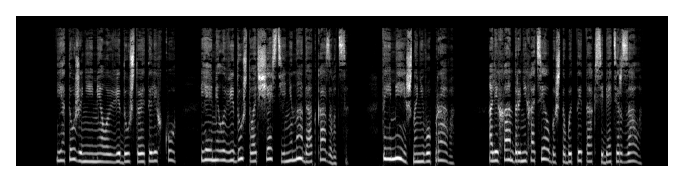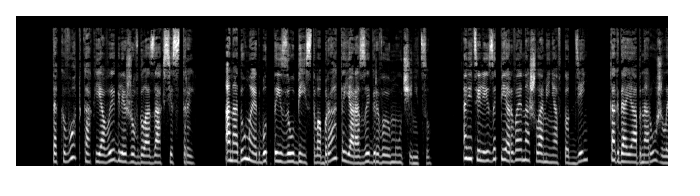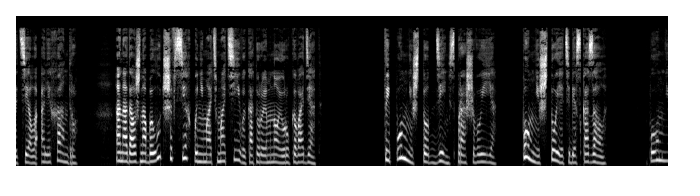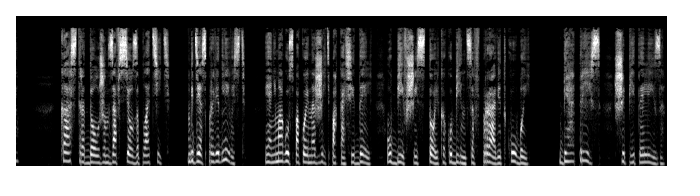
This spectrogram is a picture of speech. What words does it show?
Я тоже не имела в виду, что это легко. Я имела в виду, что от счастья не надо отказываться. Ты имеешь на него право. Алехандро не хотел бы, чтобы ты так себя терзала. Так вот, как я выгляжу в глазах сестры. Она думает, будто из-за убийства брата я разыгрываю мученицу. А ведь Элиза первая нашла меня в тот день, когда я обнаружила тело Алехандро. Она должна бы лучше всех понимать мотивы, которые мною руководят. «Ты помнишь тот день?» — спрашиваю я. «Помнишь, что я тебе сказала?» «Помню». «Кастро должен за все заплатить. Где справедливость? Я не могу спокойно жить, пока Фидель, убивший столько кубинцев, правит Кубой». «Беатрис», — шипит Элиза.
